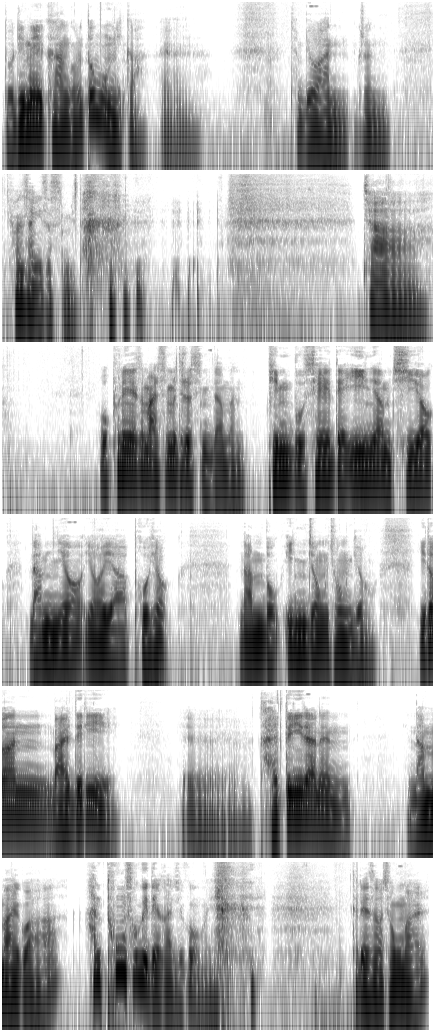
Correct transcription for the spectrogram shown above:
또 리메이크한 거는 또 뭡니까? 예, 참 묘한 그런 현상이 있었습니다. 자 오프닝에서 말씀을 드렸습니다만 빈부, 세대, 이념, 지역, 남녀, 여야, 보혁, 남북, 인종, 종교 이런 말들이 예, 갈등이라는 낱말과 한 통속이 돼가지고 그래서 정말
